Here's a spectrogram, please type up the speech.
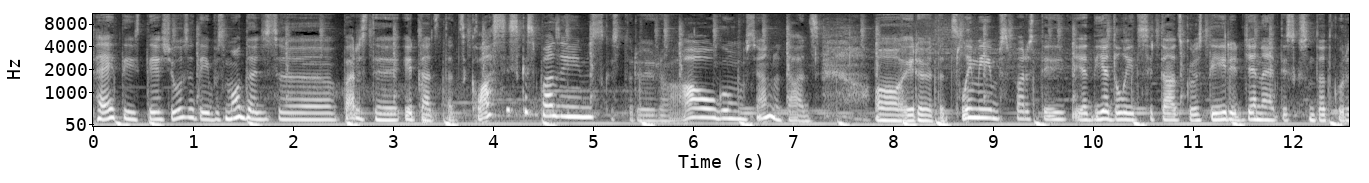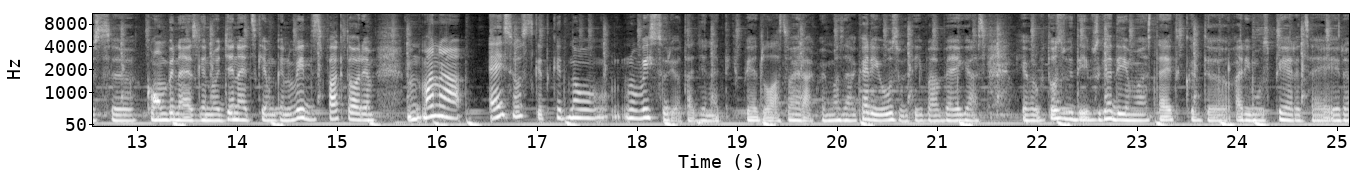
pētījis tieši uzvedības modeļus. Uh, parasti ir tāds, tāds klasisks pazīmes, kas tur ir augums, ja, nu, tāds O, ir tādas slimības, parasti iedalītas ir tādas, kuras tīri ir ģenētiskas, un tādas, kuras kombinējas gan no ģenētiskiem, gan vidas faktoriem. Manā es uzskatu, ka nu, nu, visur jau tā ģenētika piedalās vairāk vai mazāk arī uzvedībā beigās. Ja varbūt uzvedības gadījumā es teiktu, ka arī mūsu pieredzē ir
